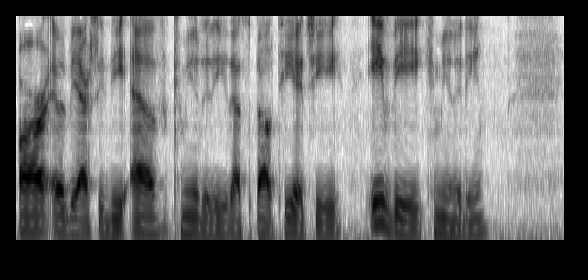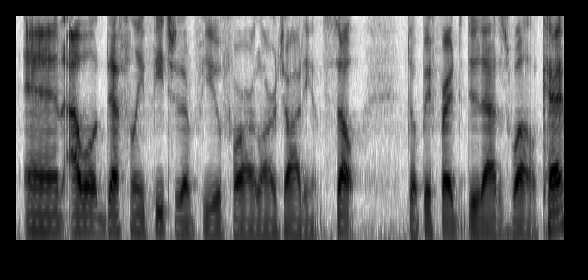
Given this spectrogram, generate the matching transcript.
or it would be actually the Ev community. That's spelled T H E E V community, and I will definitely feature them for you for our large audience. So, don't be afraid to do that as well. Okay.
